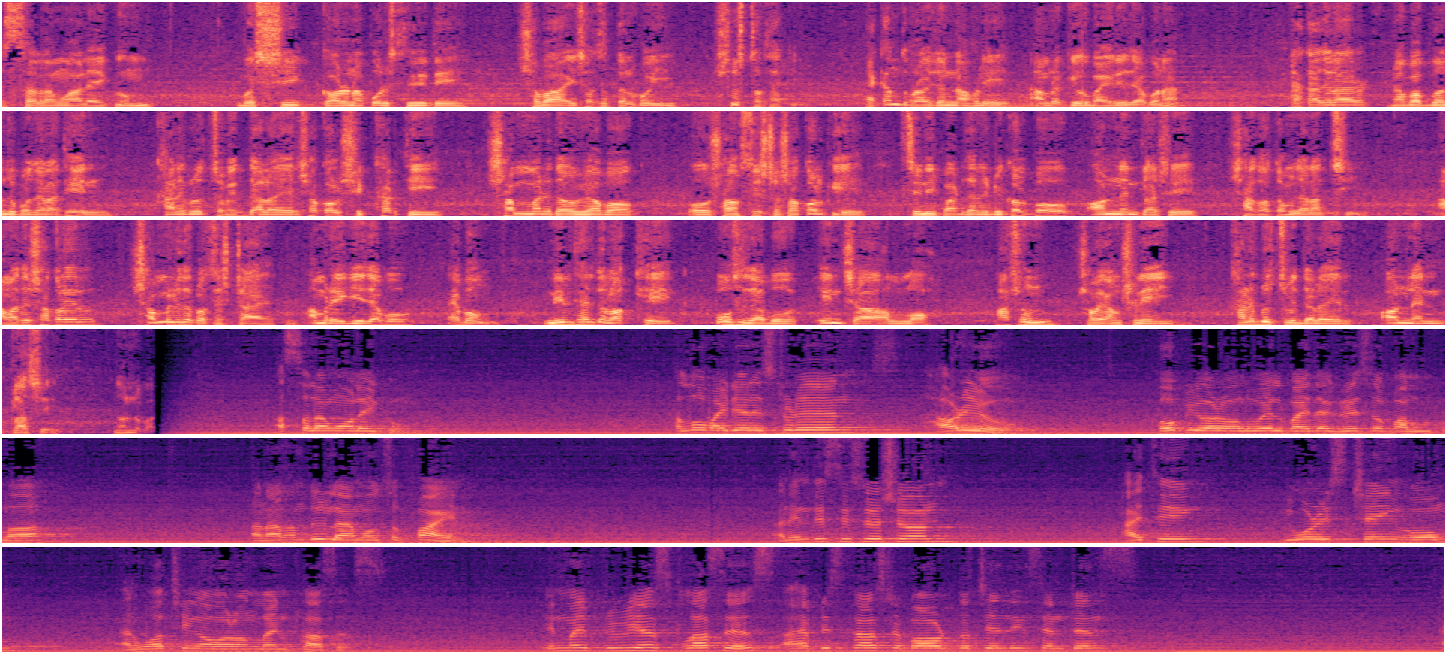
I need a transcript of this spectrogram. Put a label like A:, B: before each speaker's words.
A: আসসালামু আলাইকুম। বৈশ্বিক করোনা পরিস্থিতিতে সবাই সচেতন হই, সুস্থ থাকি। একান্ত প্রয়োজন না হলে আমরা কেউ বাইরে যাব না। ঢাকা জেলার নবাবগঞ্জ উপজেলাধীন খানিপুর উচ্চ বিদ্যালয়ের সকল শিক্ষার্থী, সম্মানিত অভিভাবক ও সংশ্লিষ্ট সকলকে শ্রেণি পাঠদানের বিকল্প অনলাইন ক্লাসে স্বাগতম জানাচ্ছি। আমাদের সকলের সম্মিলিত প্রচেষ্টায় আমরা এগিয়ে যাব এবং নির্ধারিত লক্ষ্যে পৌঁছে যাব ইনশা আল্লাহ আসুন সবাই অংশ নেই খানিপুর উচ্চ বিদ্যালয়ের অনলাইন ক্লাসে ধন্যবাদ
B: Assalamu alaikum. Hello, my dear students. How are you? Hope you are all well by the grace of Allah. And Alhamdulillah, I'm also fine. And in this situation, I think you are staying home and watching our online classes. In my previous classes, I have discussed about the changing sentence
